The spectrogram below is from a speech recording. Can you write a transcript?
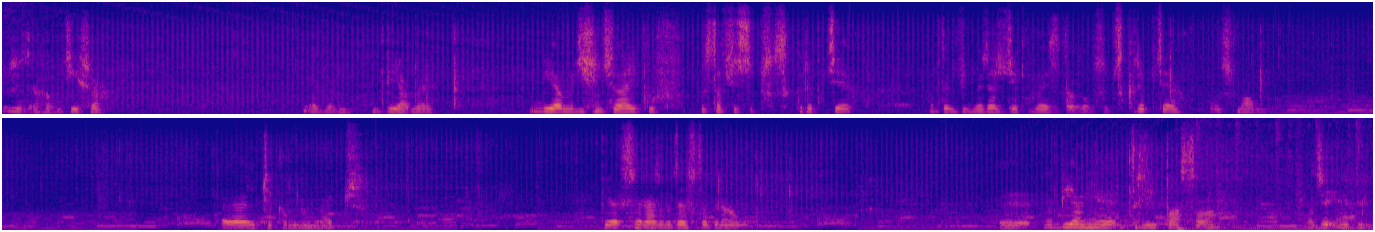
Już się trochę wyciszę Nie wiem, wbijamy Wbijamy 10 lajków. Zostawcie subskrypcję. Na tym filmie też dziękuję za taką subskrypcję. Ósmą. A ja czekam na mecz. Pierwszy raz będę w to grał. Yy, Wybijanie drill passa. Znaczy nie drill.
